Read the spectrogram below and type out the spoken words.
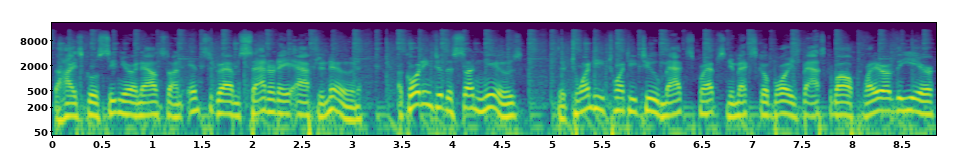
The high school senior announced on Instagram Saturday afternoon. According to the Sun News, the 2022 MaxPreps New Mexico Boys Basketball Player of the Year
